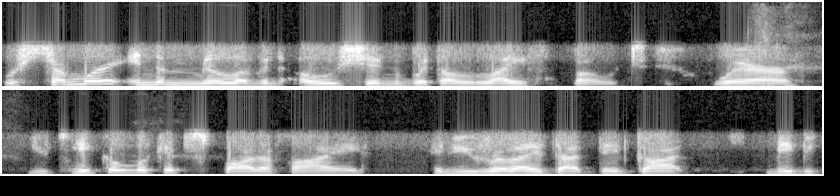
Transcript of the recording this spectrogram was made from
we're somewhere in the middle of an ocean with a lifeboat where you take a look at Spotify and you realize that they've got maybe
